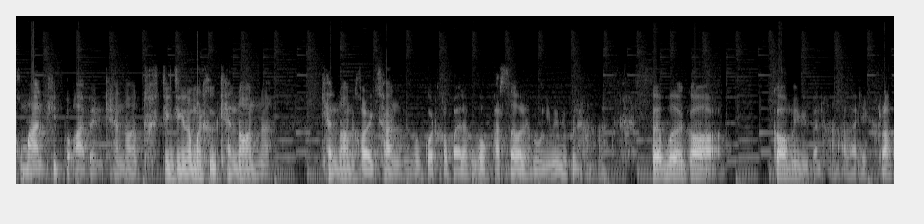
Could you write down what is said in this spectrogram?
ผมอ่านผิดผมอ่านเป็น Canon จริง ๆ แล้วมันคือ Canon นนะ Canon Collection แล้วก็กดเข้าไปแล้วก็พวกพัซเซิลอะไรพวกนี้ไม่มีปัญหาเซิร์ฟเวอร์ก็ก็ไม่มีปัญหาอะไรครับ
